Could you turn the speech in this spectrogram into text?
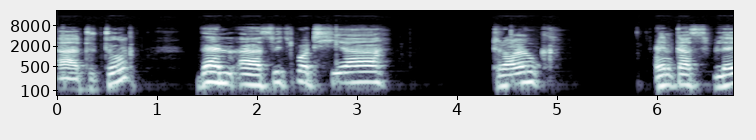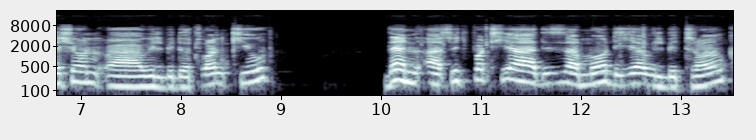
uh, to two. Then uh, switch port here trunk encapsulation will be dot one q then a switch port here, this is a mode here will be trunk.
